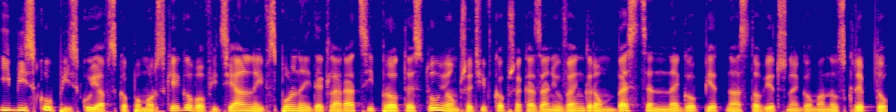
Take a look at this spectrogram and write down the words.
i biskupi z Kujawsko-Pomorskiego w oficjalnej wspólnej deklaracji protestują przeciwko przekazaniu Węgrom bezcennego XV-wiecznego manuskryptu.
